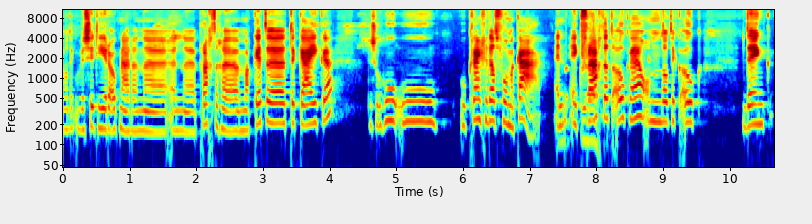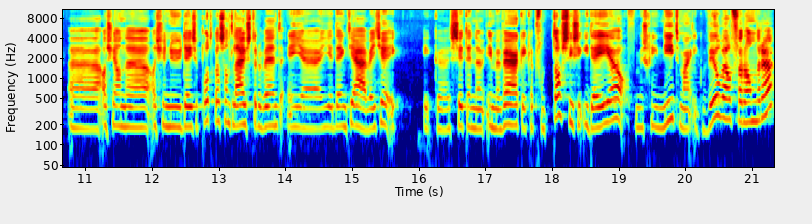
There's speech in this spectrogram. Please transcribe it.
want we zitten hier ook naar een, een prachtige maquette te kijken. Dus hoe, hoe, hoe krijg je dat voor elkaar? En ik vraag dat ook, hè, omdat ik ook denk, als, je aan de, als je nu deze podcast aan het luisteren bent en je, je denkt, ja, weet je, ik, ik uh, zit in, in mijn werk, ik heb fantastische ideeën, of misschien niet, maar ik wil wel veranderen.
